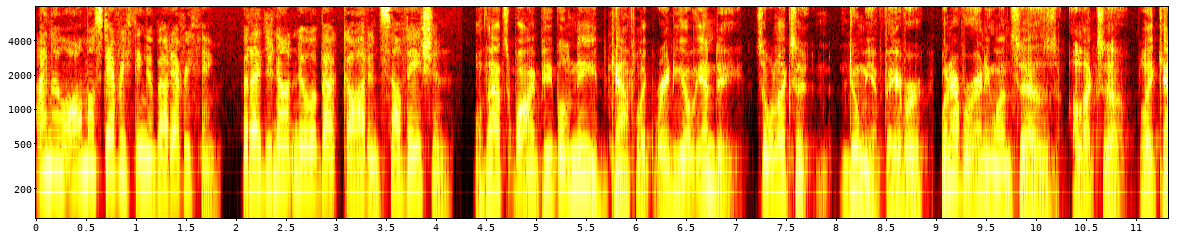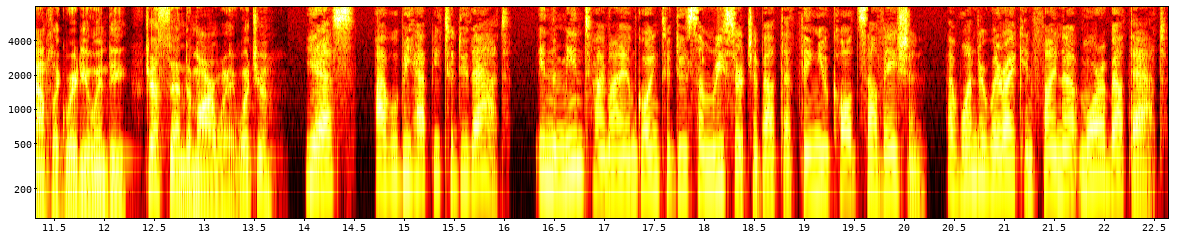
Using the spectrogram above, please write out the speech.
I know almost everything about everything, but I do not know about God and salvation. Well, that's why people need Catholic Radio Indy. So, Alexa, do me a favor. Whenever anyone says, Alexa, play Catholic Radio Indy, just send them our way, would you? Yes, I will be happy to do that. In the meantime, I am going to do some research about that thing you called salvation. I wonder where I can find out more about that.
